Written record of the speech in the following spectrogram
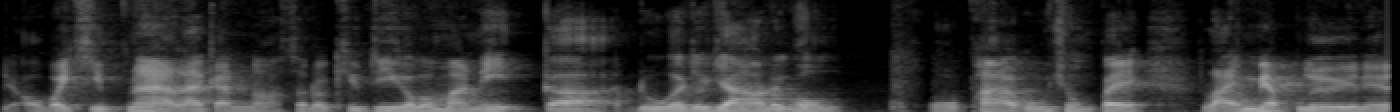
เดี๋ยวเอาไว้คลิปหน้าแล้วกันเนาะสำหรับคลิปนี้ก็ประมาณนี้ก็ดูกันยาวๆนะครับผมโอ้โหพาคุณผู้ชมไปหลายแมปเลยเนี่ย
